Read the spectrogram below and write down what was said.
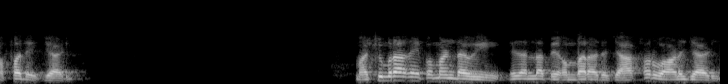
خفه دی جاړي ماشوم راغی په منډه وی د الله پیغمبره د جعفر واړه جاړي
